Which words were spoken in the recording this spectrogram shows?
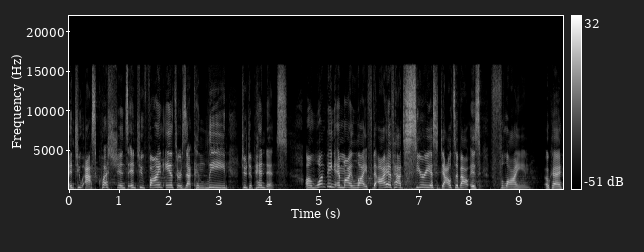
and to ask questions and to find answers that can lead to dependence. Um, one thing in my life that I have had serious doubts about is flying, okay?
